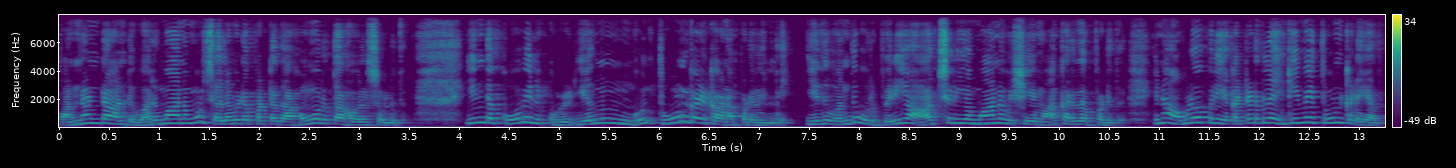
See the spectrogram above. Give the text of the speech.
பன்னெண்டு ஆண்டு வருமானமும் செலவிடப்பட்டதாகவும் ஒரு தகவல் சொல்லுது. இந்த கோவிலுக்குள் எங்கும் தூண்கள் காணப்படவில்லை. இது வந்து ஒரு பெரிய ஆச்சரியமான விஷயமாக கருதப்படுது. ஏன்னா அவ்வளோ பெரிய கட்டடத்தில் எங்கேயுமே தூண் கிடையாது.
